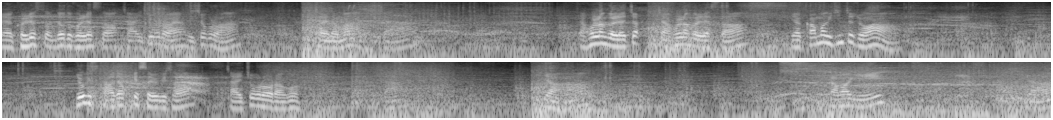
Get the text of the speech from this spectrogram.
야 걸렸어. 너도 걸렸어. 자 이쪽으로 와요. 이쪽으로 와. 자 이놈아, 자. 자 혼란 걸렸죠? 자 혼란 걸렸어 야 까마귀 진짜 좋아 여기서 다 잡겠어 여기서 자 이쪽으로 오라고 자 야 까마귀 자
